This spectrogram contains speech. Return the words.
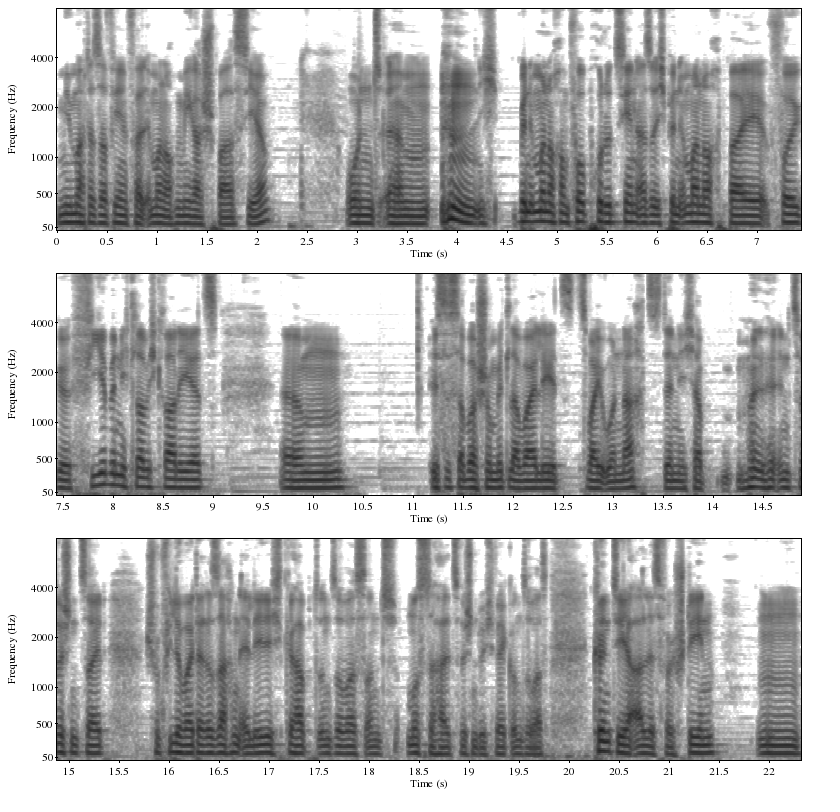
Mir macht das auf jeden Fall immer noch mega Spaß hier. Und ähm, ich bin immer noch am Vorproduzieren, also ich bin immer noch bei Folge 4 bin ich glaube ich gerade jetzt. Ähm, ist es aber schon mittlerweile jetzt 2 Uhr nachts, denn ich habe in Zwischenzeit schon viele weitere Sachen erledigt gehabt und sowas und musste halt zwischendurch weg und sowas. Könnt ihr ja alles verstehen. Mhm.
